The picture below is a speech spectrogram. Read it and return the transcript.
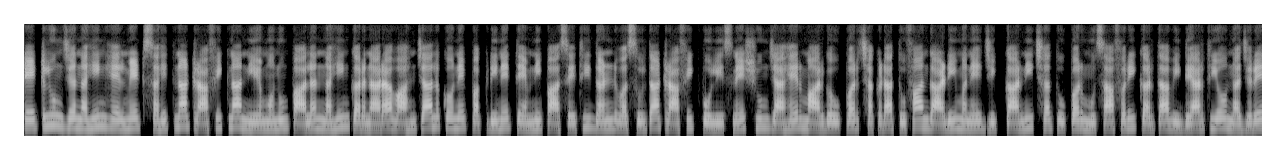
એટલું જ નહીં, હેલ્મેટ સહિતના ટ્રાફિકના નિયમોનું પાલન નહીં કરનારા વાહનચાલકોને પકડીને તેમની પાસેથી દંડ વસૂલતા ટ્રાફિક પોલીસને શું જાહેર માર્ગ ઉપર છકડા તુફાન ગાડી મને જીપકારની છત ઉપર મુસાફરી કરતા વિદ્યાર્થીઓ નજરે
